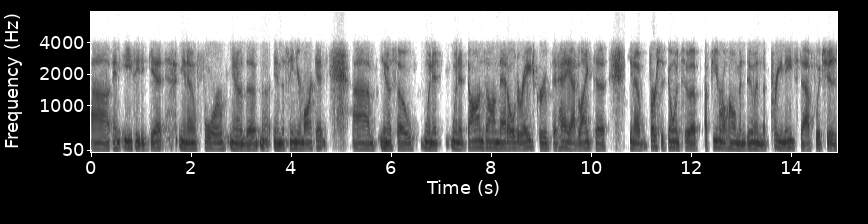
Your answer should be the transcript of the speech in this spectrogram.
uh, and easy to get you know for you know the uh, in the senior market. Um, you know so when it when it dawns on that older age group that hey I'd like to you know versus going to a, a funeral home and doing the pre-need stuff which is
